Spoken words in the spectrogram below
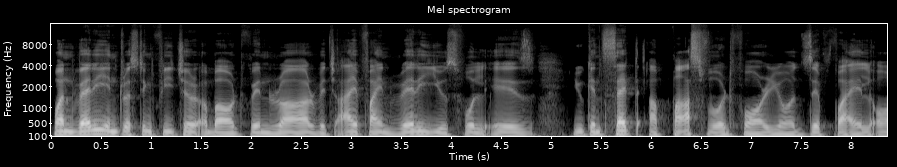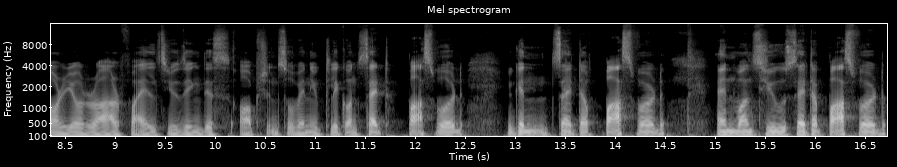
one very interesting feature about WinRAR which I find very useful is you can set a password for your zip file or your RAR files using this option. So when you click on set password, you can set a password and once you set a password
